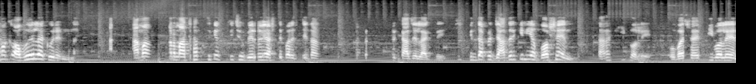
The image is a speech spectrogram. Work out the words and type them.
আমাকে অবহেলা করেন না। আমার মাথার থেকে কিছু বের হয়ে আসতে পারে যেটা কাজে লাগবে। কিন্তু আপনি যাদেরকে নিয়ে বসেন তারা কি বলে? ওবায় সাহেব কি বলেন?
